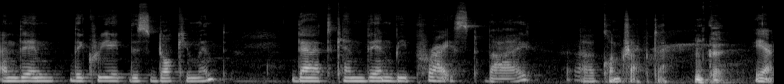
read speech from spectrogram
And then they create this document that can then be priced by a contractor. Okay. Yeah.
